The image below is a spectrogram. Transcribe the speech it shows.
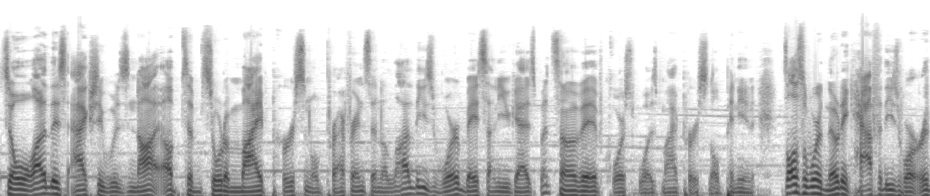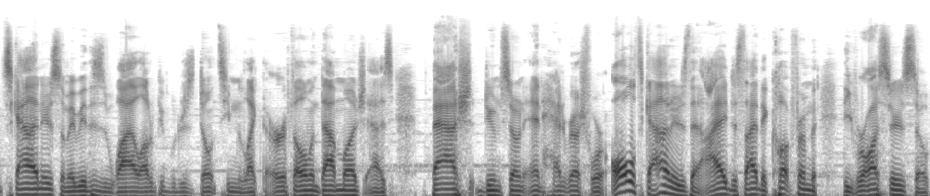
So a lot of this actually was not up to sort of my personal preference, and a lot of these were based on you guys, but some of it, of course, was my personal opinion. It's also worth noting half of these were Earth Skylanders, so maybe this is why a lot of people just don't seem to like the Earth element that much, as Bash, Doomstone, and Head Rush were all Skylanders that I decided to cut from the rosters. So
